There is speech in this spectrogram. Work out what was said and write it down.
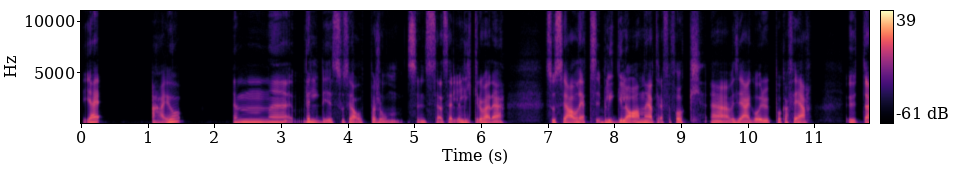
jeg er jo en uh, veldig sosial person, syns jeg selv. Jeg liker å være sosial. Jeg blir glad når jeg treffer folk. Uh, hvis jeg går på kafé ute,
